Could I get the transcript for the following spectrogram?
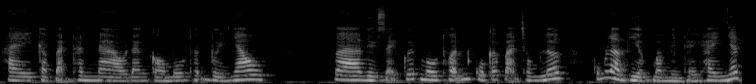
hay cặp bạn thân nào đang có mâu thuẫn với nhau. Và việc giải quyết mâu thuẫn của các bạn trong lớp cũng là việc mà mình thấy hay nhất.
